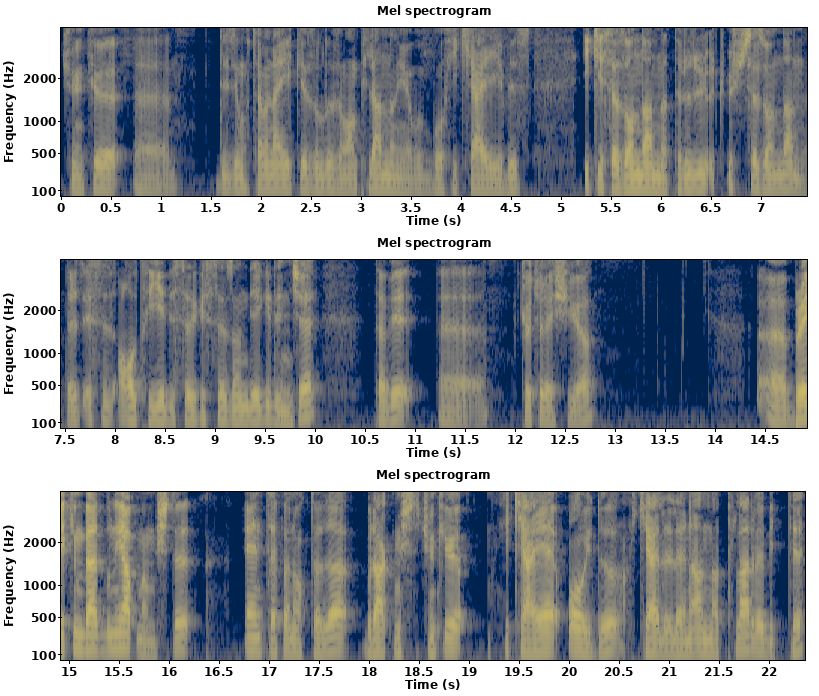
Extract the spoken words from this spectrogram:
Çünkü e, dizi muhtemelen ilk yazıldığı zaman planlanıyor. Bu, bu hikayeyi biz iki sezonda anlatırız, üç, üç sezonda anlatırız. E siz 6, 7, 8 sezon diye gidince tabi e, kötüleşiyor. E, Breaking Bad bunu yapmamıştı en tepe noktada bırakmıştı. Çünkü Hikaye oydu. Hikayelerini anlattılar ve bitti.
